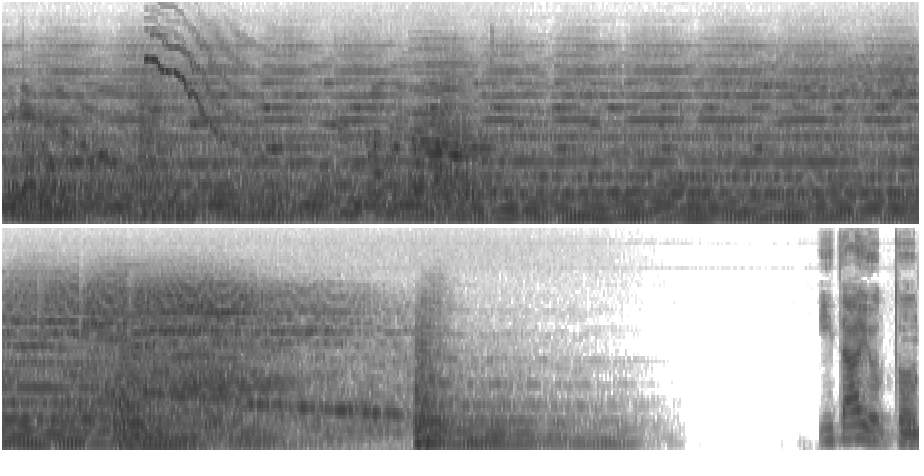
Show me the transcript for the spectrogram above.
Bintoro. Bintoro. vida yo todo.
